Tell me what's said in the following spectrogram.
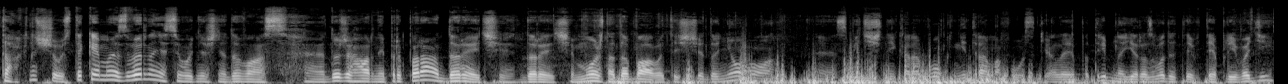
Так, ну що, ось таке моє звернення сьогоднішнє до вас. Е, Дуже гарний препарат. До речі, до речі, можна додати ще до нього е, спічечний коробок нітрамофоски, але потрібно її розводити в теплій воді,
